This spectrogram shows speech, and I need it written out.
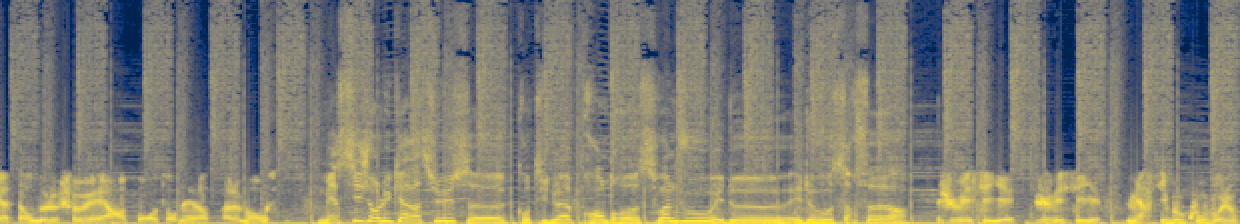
attendent le feu vert pour retourner à l'entraînement aussi. Merci Jean-Luc Arassus. Euh, continuez à prendre soin de vous et de, et de vos surfeurs. Je vais essayer, je vais essayer. Merci beaucoup Bruno.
